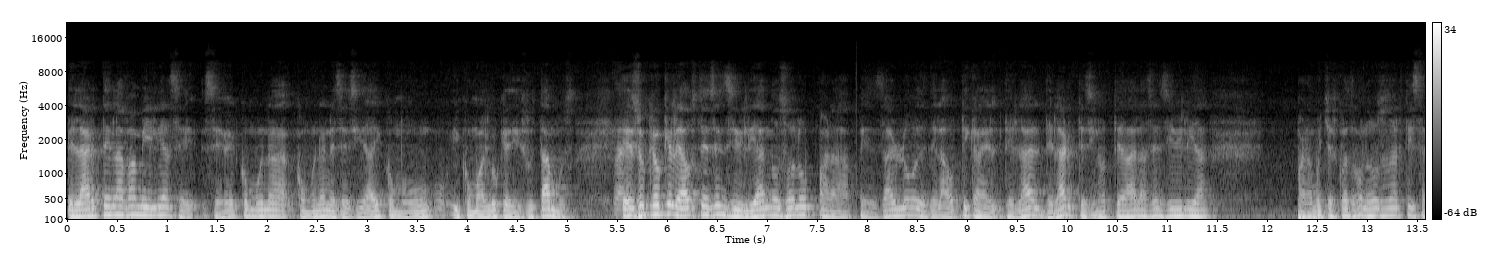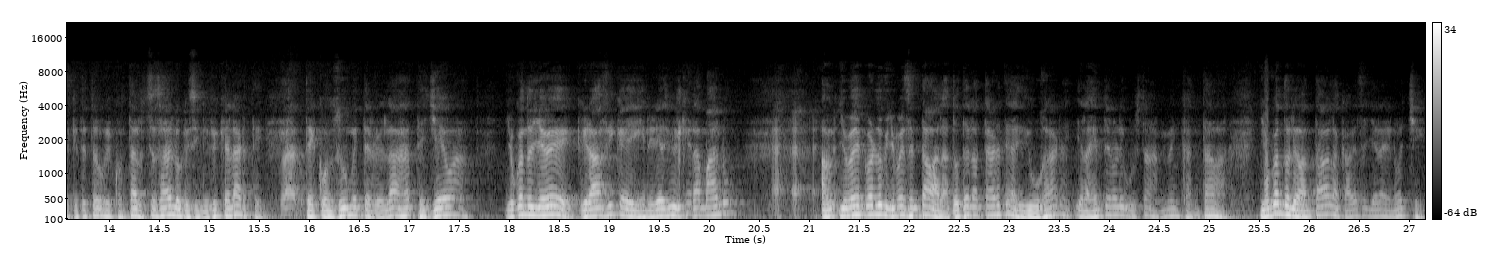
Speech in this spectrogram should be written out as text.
el arte en la familia se, se ve como una, como una necesidad y como, un- y como algo que disfrutamos. Claro. Eso creo que le da a usted sensibilidad no solo para pensarlo desde la óptica del, del del arte, sino te da la sensibilidad para muchas cosas. Bueno, vos sos artista, ¿qué te tengo que contar? Usted sabe lo que significa el arte. Claro. Te consume, te relaja, te lleva. Yo cuando llevé gráfica e ingeniería civil, que era mano, Yo me acuerdo que yo me sentaba a las 2 de la tarde a dibujar y a la gente no le gustaba, a mí me encantaba. Yo cuando levantaba la cabeza ya era de noche.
